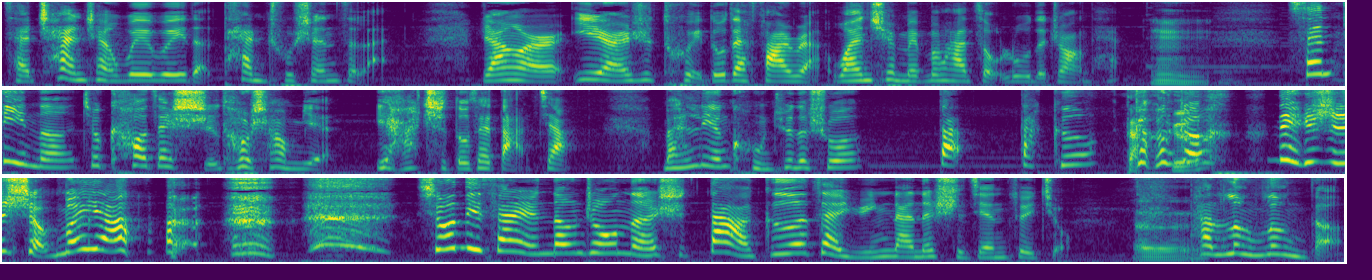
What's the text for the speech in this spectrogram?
才颤颤巍巍地探出身子来。然而依然是腿都在发软，完全没办法走路的状态。嗯，三弟呢就靠在石头上面，牙齿都在打架，满脸恐惧地说。大哥，刚刚那是什么呀？兄弟三人当中呢，是大哥在云南的时间最久。他愣愣的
